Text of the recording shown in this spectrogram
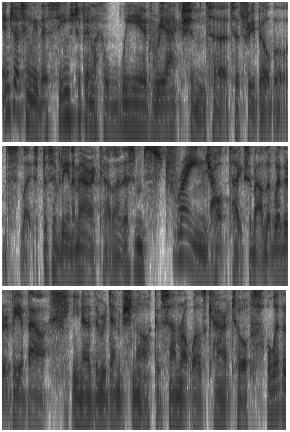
interestingly, there seems to have been like a weird reaction to, to Three Billboards, like specifically in America. Like there's some strange hot takes about that, whether it be about, you know, the redemption arc of Sam Rockwell's character or, or whether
